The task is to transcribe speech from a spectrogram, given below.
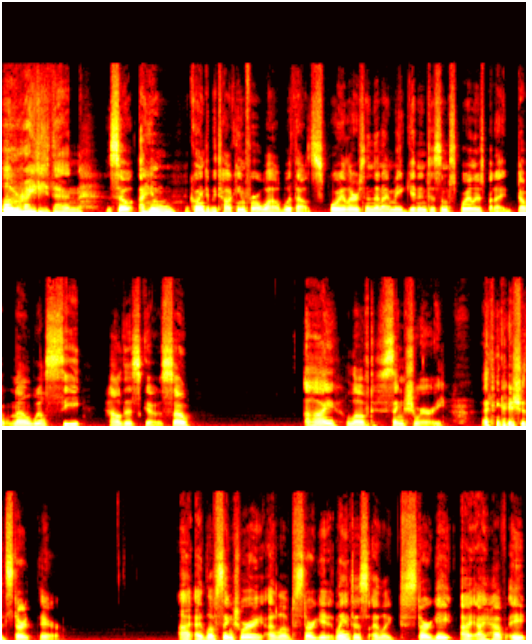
Alrighty then. So I am going to be talking for a while without spoilers, and then I may get into some spoilers, but I don't know. We'll see how this goes. So I loved Sanctuary. I think I should start there. I, I love Sanctuary. I loved Stargate Atlantis. I liked Stargate. I, I have a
